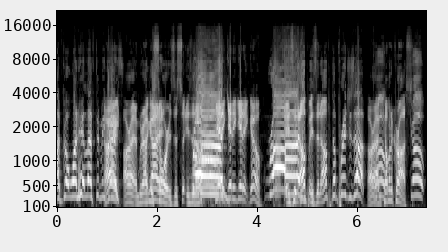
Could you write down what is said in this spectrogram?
I've got one hit left in me, All right. guys. All right, I'm grabbing got the sword. Is this? Is it Run! up? Get it, get it, get it. Go. Run! Is it up? Is it up? The bridge is up. All right, Go. I'm coming across. Go.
